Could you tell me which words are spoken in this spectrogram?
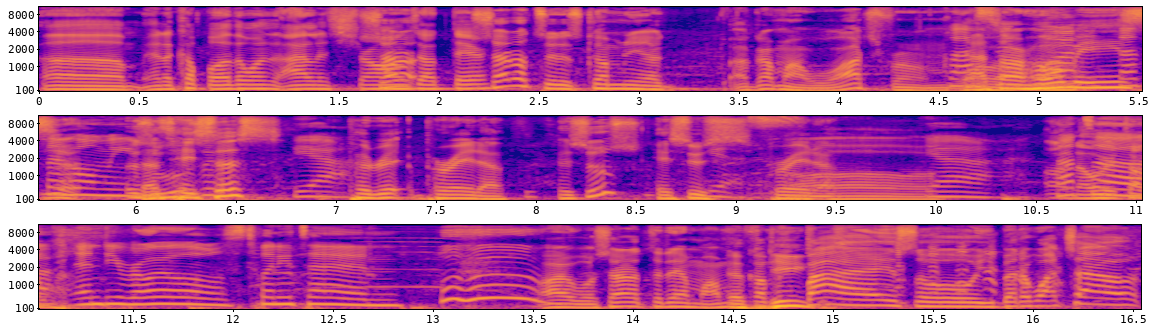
um, and a couple other ones, Island Strongs out there. Shout out to this company I, I got my watch from. Classic That's our homies. That's our homies. That's Jesus. Yeah. Pareda. Jesus? Jesus Yes. Pareda. Oh. yeah. Oh, That's no, we're uh, talking- Indie Royals 2010. Woohoo. All right, well, shout out to them. I'm FD. coming by, so you better watch out.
